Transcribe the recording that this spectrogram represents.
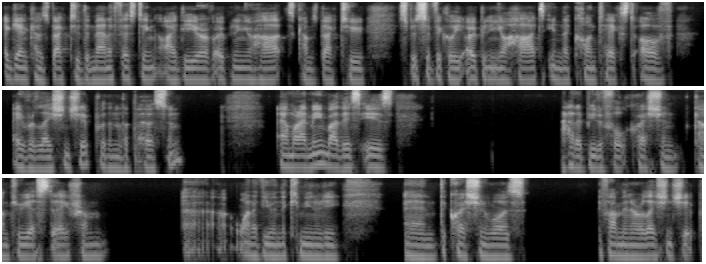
again comes back to the manifesting idea of opening your heart. This comes back to specifically opening your heart in the context of a relationship with another person. And what I mean by this is, I had a beautiful question come through yesterday from uh, one of you in the community. And the question was if I'm in a relationship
